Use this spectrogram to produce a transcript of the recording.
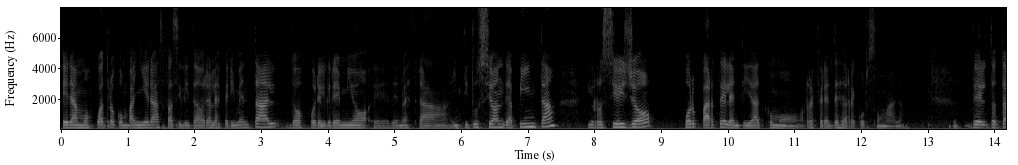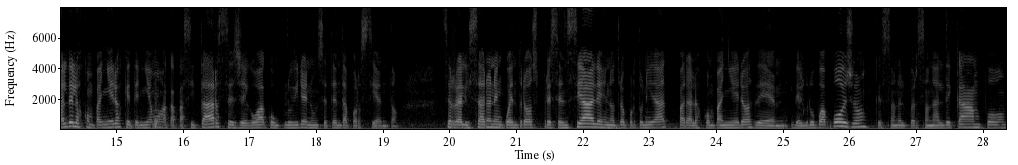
Éramos cuatro compañeras facilitadoras en la experimental, dos por el gremio eh, de nuestra institución de APINTA y Rocío y yo por parte de la entidad como referentes de recursos humanos. Del total de los compañeros que teníamos a capacitar se llegó a concluir en un 70%. Se realizaron encuentros presenciales en otra oportunidad para los compañeros de, del grupo apoyo, que son el personal de campo,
